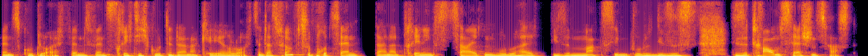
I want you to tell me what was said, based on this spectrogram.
wenn es gut läuft, wenn es richtig gut in deiner Karriere läuft. Sind das 15 Prozent deiner Trainingszeiten, wo du halt diese Maxim, wo du dieses, diese Traumsessions hast,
